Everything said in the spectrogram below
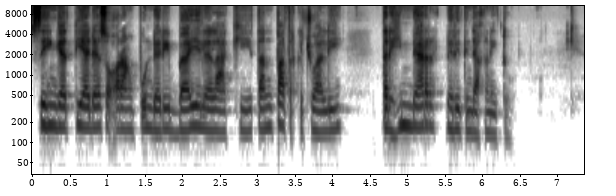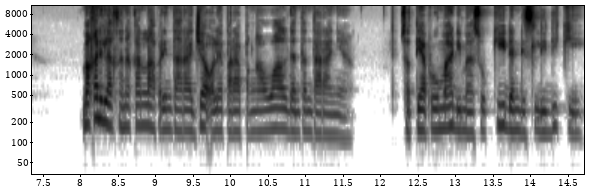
sehingga tiada seorang pun dari bayi lelaki tanpa terkecuali terhindar dari tindakan itu. Maka dilaksanakanlah perintah raja oleh para pengawal dan tentaranya. Setiap rumah dimasuki dan diselidiki,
